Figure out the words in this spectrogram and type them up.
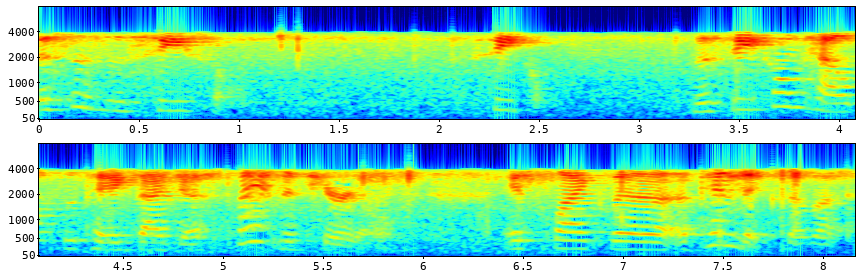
This is the cecum. Cecum. The cecum helps the pig digest plant materials. It's like the appendix of us.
